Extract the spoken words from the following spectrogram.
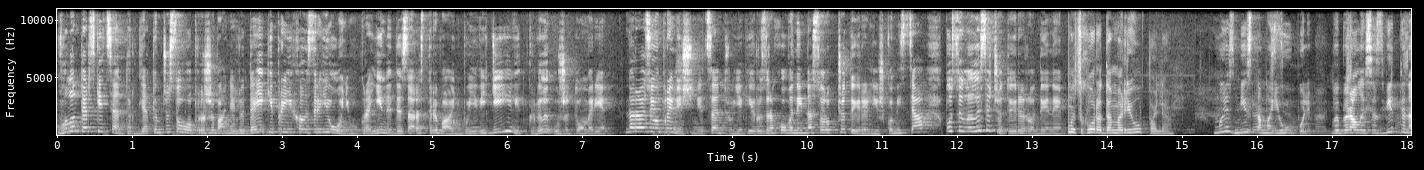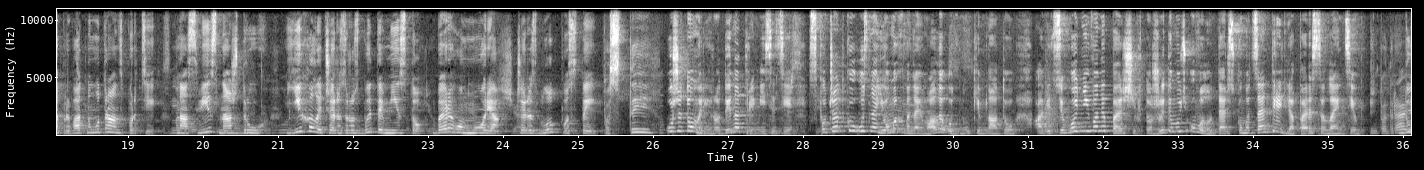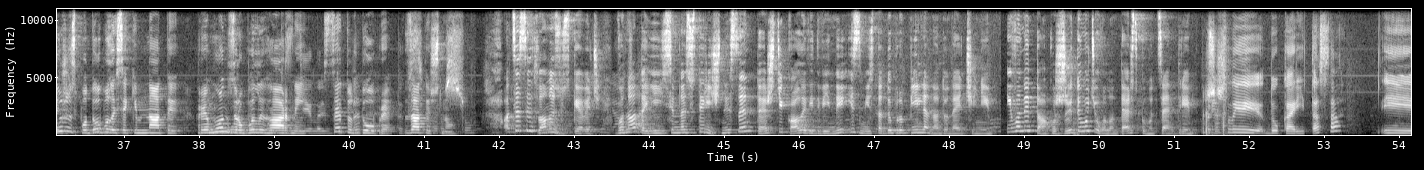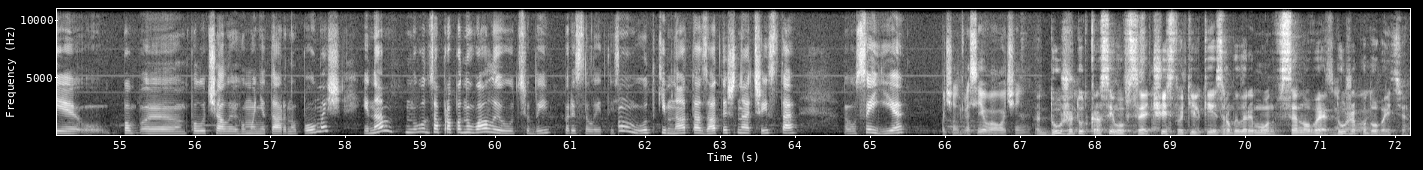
Волонтерський центр для тимчасового проживання людей, які приїхали з регіонів України, де зараз тривають бойові дії, відкрили у Житомирі. Наразі у приміщенні центру, який розрахований на 44 ліжко місця, поселилися чотири родини. Ми з города Мариуполя. Ми з міста Маріуполь вибиралися звідти на приватному транспорті. Нас віз наш друг. Їхали через розбите місто, берегом моря, через блокпости. Посты. У Житомирі родина три місяці. Спочатку у знайомих винаймали одну кімнату. А від сьогодні вони перші, хто житимуть у волонтерському центрі для переселенців. Дуже сподобалися кімнати. Ремонт зробили гарний. Все тут добре, затишно. А це Світлана Зюскевич. Вона та її 17-річний син теж тікали від війни із міста Добропілля на Донеччині. І вони також житимуть у волонтерському центрі. Прийшли до Карітаса і по- е, получали гуманітарну допомогу, і нам ну, от запропонували от сюди переселитись. Ну, от кімната затишна, чиста, усе є. Очень красиво, очень Дуже тут красиво все, чисто, тільки зробили ремонт, все нове, дуже подобається.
